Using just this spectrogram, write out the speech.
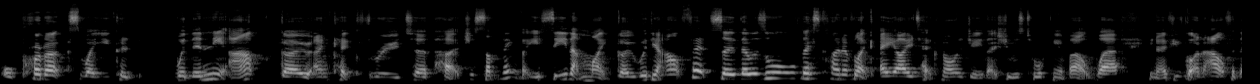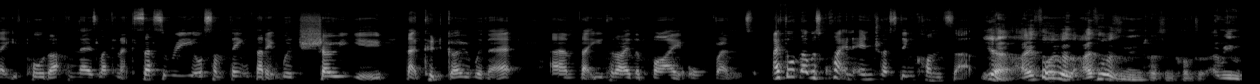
or products where you could within the app go and click through to purchase something that you see that might go with your outfit. So there was all this kind of like AI technology that she was talking about where, you know, if you've got an outfit that you've pulled up and there's like an accessory or something that it would show you that could go with it. Um, that you could either buy or rent. I thought that was quite an interesting concept. Yeah, I thought it was. I thought it was an interesting concept. I mean,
